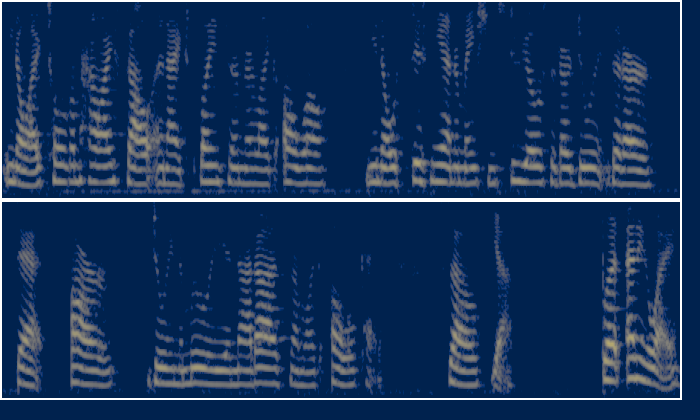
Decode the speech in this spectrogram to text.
you know, I told them how I felt and I explained to them they're like, "Oh, well, you know, it's Disney Animation Studios that are doing that are that are doing the movie and not us." And I'm like, "Oh, okay." So, yeah. But anyway,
